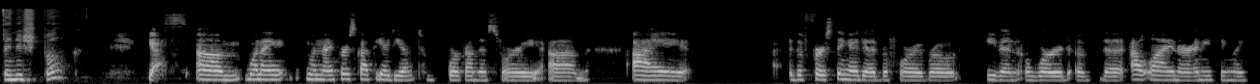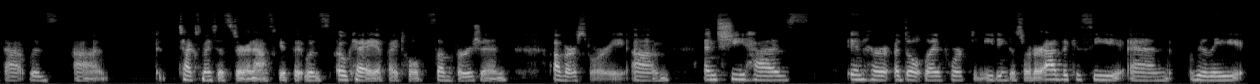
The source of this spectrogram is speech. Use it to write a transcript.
finished book? Yes. Um, when I when I first got the idea to work on this story, um, I the first thing I did before I wrote even a word of the outline or anything like that was uh, text my sister and ask if it was okay if I told some version of our story. Um, and she has, in her adult life, worked in eating disorder advocacy and really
